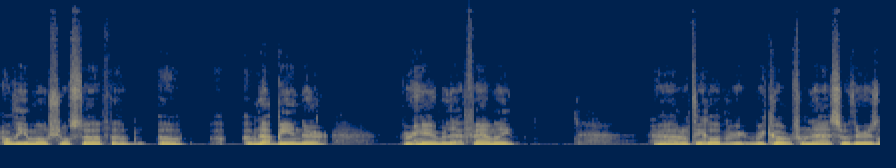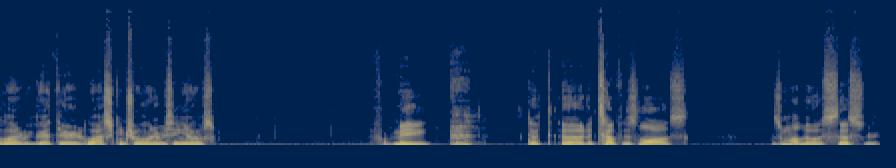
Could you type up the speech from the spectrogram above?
all the emotional stuff of, of, of not being there for him or that family. Uh, I don't think I'll re- recover from that. So there is a lot of regret there, loss of control, and everything else. For me, the uh, the toughest loss was my little sister.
